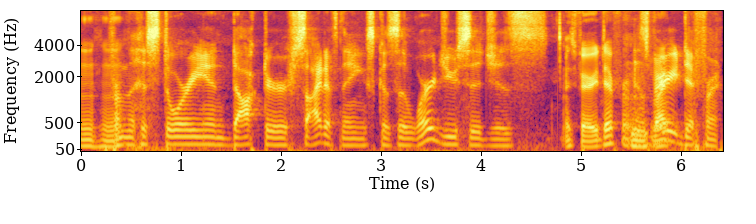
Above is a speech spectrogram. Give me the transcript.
Mm-hmm. from the historian doctor side of things because the word usage is It's very different. is right? very different.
